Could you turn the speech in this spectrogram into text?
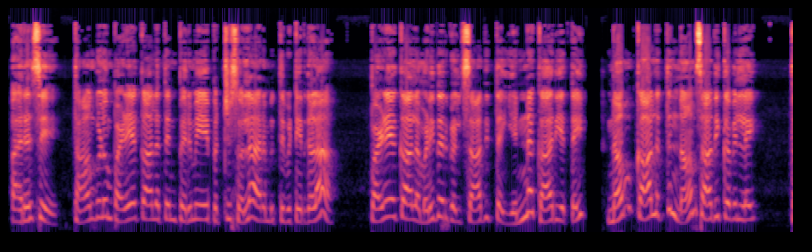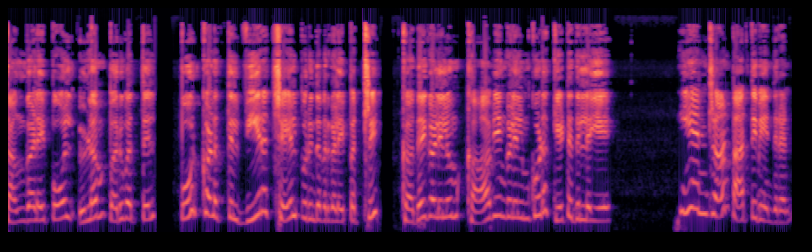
அரசே தாங்களும் பழைய காலத்தின் பெருமையை பற்றி சொல்ல ஆரம்பித்து விட்டீர்களா? பழைய கால மனிதர்கள் சாதித்த என்ன காரியத்தை நம் காலத்தில் நாம் சாதிக்கவில்லை? தங்களைப் போல் இளம் பருவத்தில் போர்க்களத்தில் வீரச் செயல் புரிந்தவர்களை பற்றி கதைகளிலும் காவியங்களிலும் கூட கேட்டதில்லையே என்றான் பார்த்திபேந்திரன்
